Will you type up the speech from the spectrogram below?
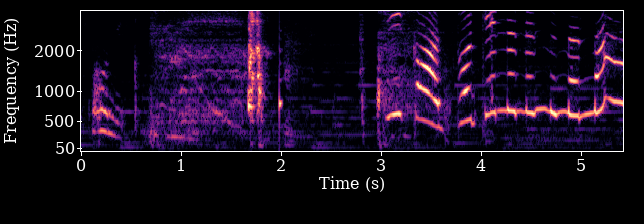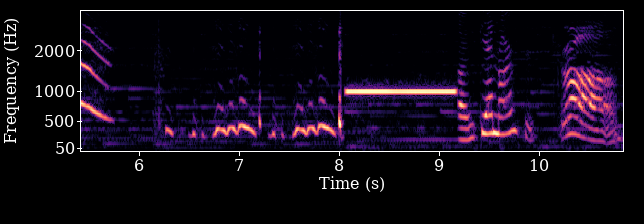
supersonic. chicos, ¿por qué no, no, no, no, no? Tia Norms is strong.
